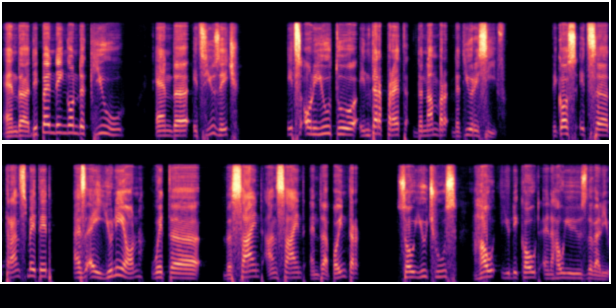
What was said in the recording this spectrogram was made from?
And uh, depending on the queue and uh, its usage it's on you to interpret the number that you receive. Because it's uh, transmitted as a union with uh, the signed, unsigned and the pointer. So you choose how you decode and how you use the value.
